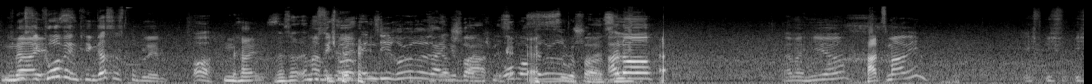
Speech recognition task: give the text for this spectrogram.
Ich muss die. Kurve hinkriegen, das ist das Problem. Oh, Nice. Was auch immer ich Ich bin will- in die Röhre reingebackt. Ich bin oben auf der Röhre So gefahren. scheiße. hallo. Einmal hier. Hat's Marvin? Ich, ich, ich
